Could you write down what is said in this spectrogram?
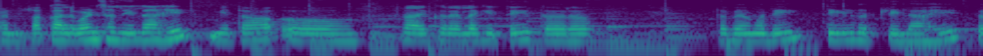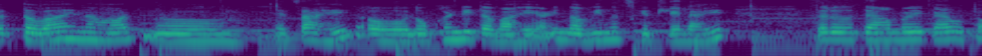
आता कालवण झालेलं आहे. मी आता फ्राय करायला घेते. तर तव्यामध्ये तेल घातलेलं आहे. तर तवा आहे ना हा याचा आहे लोखंडी तवा आहे आणि नवीनच घेतलेला आहे. तर त्यामुळे काय होतं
